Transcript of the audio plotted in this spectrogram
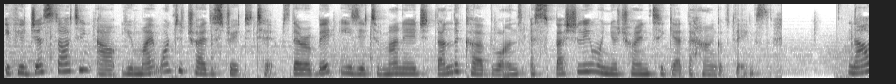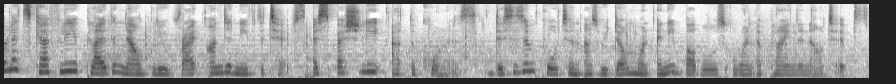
If you're just starting out, you might want to try the straighter tips. They're a bit easier to manage than the curved ones, especially when you're trying to get the hang of things. Now let's carefully apply the nail glue right underneath the tips, especially at the corners. This is important as we don't want any bubbles when applying the nail tips.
